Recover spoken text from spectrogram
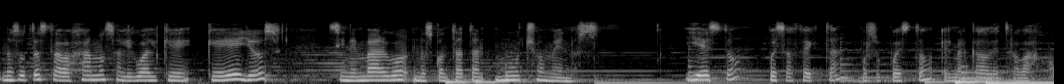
Nosotros trabajamos al igual que, ellos, sin embargo nos contratan mucho menos. Y esto pues afecta, por supuesto, el mercado de trabajo.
